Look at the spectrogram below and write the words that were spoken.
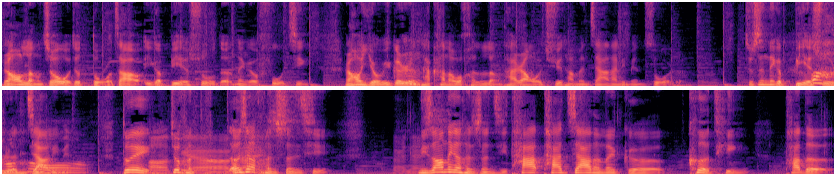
然后冷之后我就躲到一个别墅的那个附近。然后有一个人他看到我很冷，他让我去他们家那里面坐着，就是那个别墅人家里面，对，就很而且很神奇。你知道那个很神奇，他他家的那个客厅，他的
